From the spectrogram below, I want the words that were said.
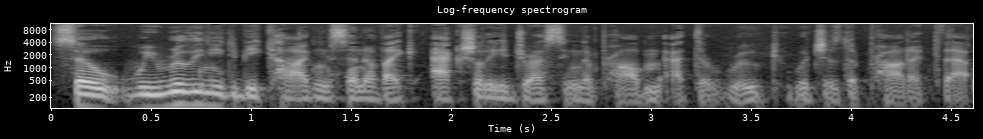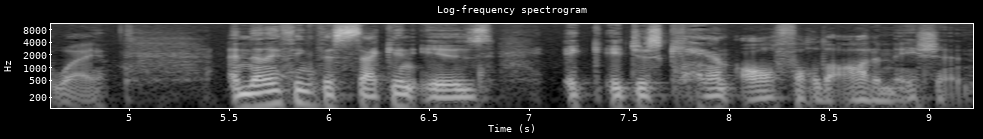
So we really need to be cognizant of like actually addressing the problem at the root, which is the product that way. And then I think the second is it, it just can't all fall to automation.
